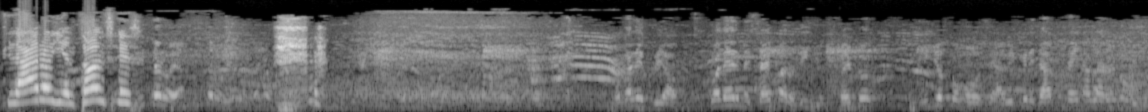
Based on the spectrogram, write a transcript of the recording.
Claro, y entonces. Quítalo, ya, quítalo, ya. Póngale cuidado. ¿Cuál es el mensaje para los niños? Por ejemplo, niños como José David que les da pena hablar público.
